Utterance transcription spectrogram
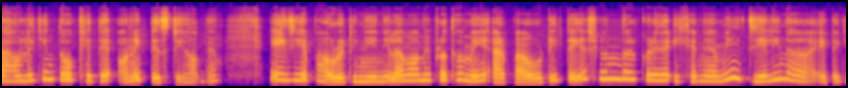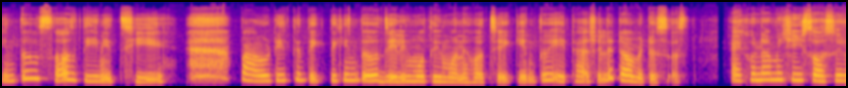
তাহলে কিন্তু খেতে অনেক টেস্টি হবে। এই যে পাউরুটি নিয়ে নিলাম আমি প্রথমেই, আর পাউরুটিতে সুন্দর করে এখানে আমি জেলি না এটা কিন্তু সস দিয়ে নিচ্ছি। পাউরুটিতে দেখতে কিন্তু জেলির মতোই মনে হচ্ছে, কিন্তু এটা আসলে টমেটো সস। এখন আমি সেই সসের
